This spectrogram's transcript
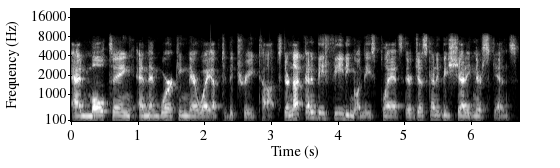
and molting and then working their way up to the treetops. They're not going to be feeding on these plants. They're just going to be shedding their skins.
